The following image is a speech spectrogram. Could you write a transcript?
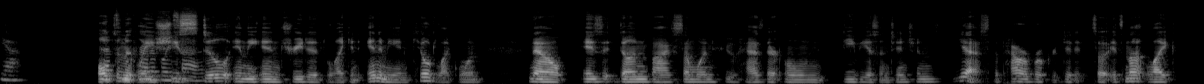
yeah. Ultimately, she's sad. still in the end treated like an enemy and killed like one. Now, is it done by someone who has their own devious intentions? Yes, the power broker did it. So it's not like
